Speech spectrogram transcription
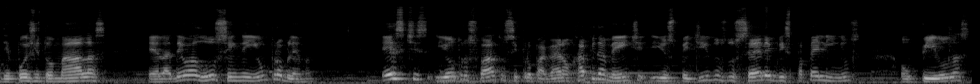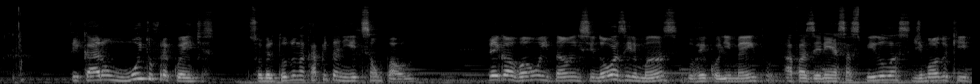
Depois de tomá-las, ela deu à luz sem nenhum problema. Estes e outros fatos se propagaram rapidamente e os pedidos dos célebres papelinhos ou pílulas ficaram muito frequentes, sobretudo na capitania de São Paulo. Frei Galvão então ensinou as irmãs do recolhimento a fazerem essas pílulas de modo que,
